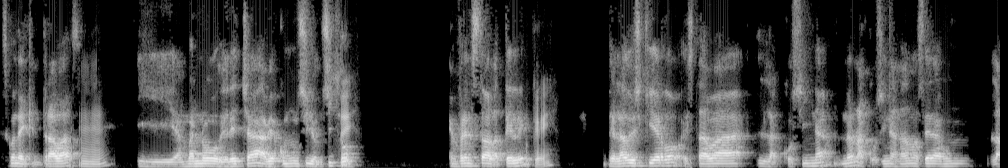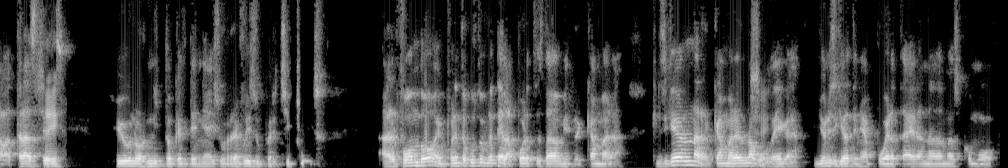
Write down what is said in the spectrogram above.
Se cuenta de que entrabas y a mano derecha había como un sí, silloncito, enfrente estaba la tele, del lado izquierdo estaba la cocina, no era una cocina, nada más era un sí, lavatrastes y un hornito que él tenía y su refri súper chiquito. Al fondo, enfrente, justo enfrente de la puerta estaba mi recámara, que ni siquiera era una recámara, era una sí, bodega. Yo ni siquiera tenía puerta, era nada más como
